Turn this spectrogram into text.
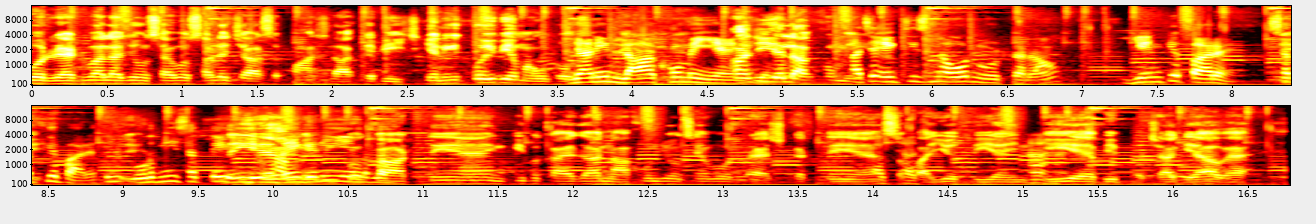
वो रेड वाला जो है वो साढ़े चार से पाँच लाख के बीच यानी कि कोई भी अमाउंट हो यानी लाखों में ही है हाँ जी ये लाखों में अच्छा एक चीज़ मैं और नोट कर रहा हूँ ये इनके पार है सबके पार है तो उड़ नहीं सकते नहीं ये हम इनको मतलब काटते हैं इनकी बकायदा नाखून जो हैं वो ट्रैश करते हैं अच्छा, सफ़ाई होती है हाँ, इनकी अभी बचा गया हुआ है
